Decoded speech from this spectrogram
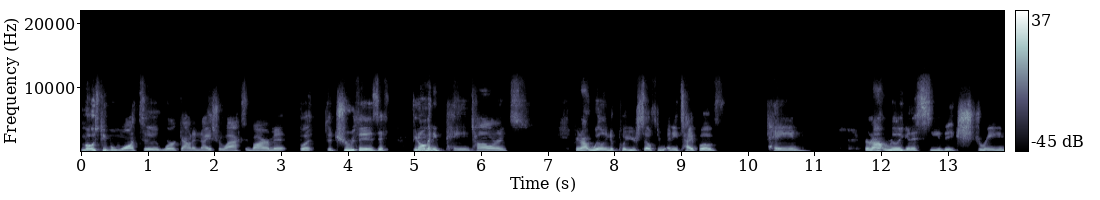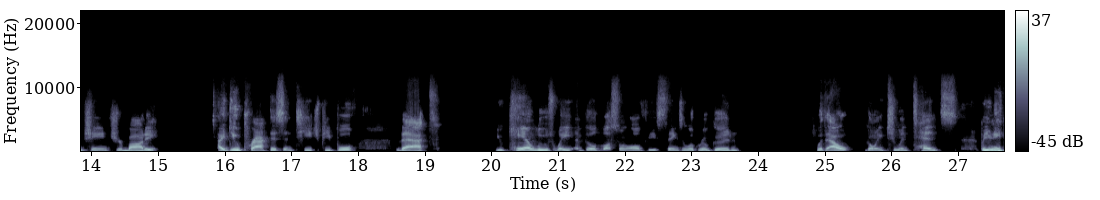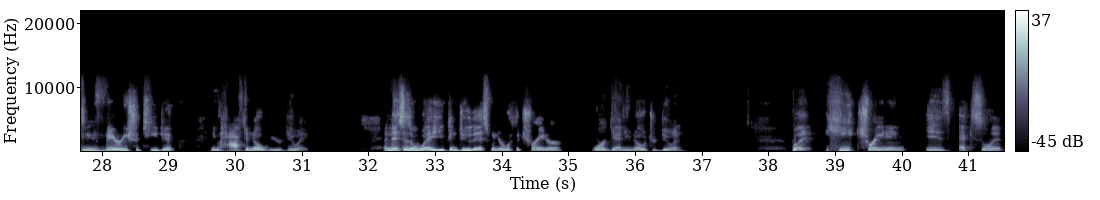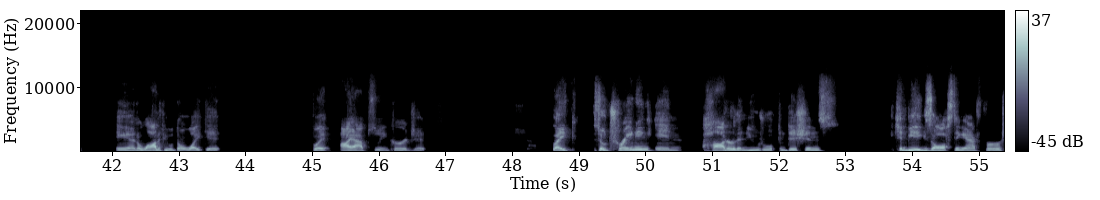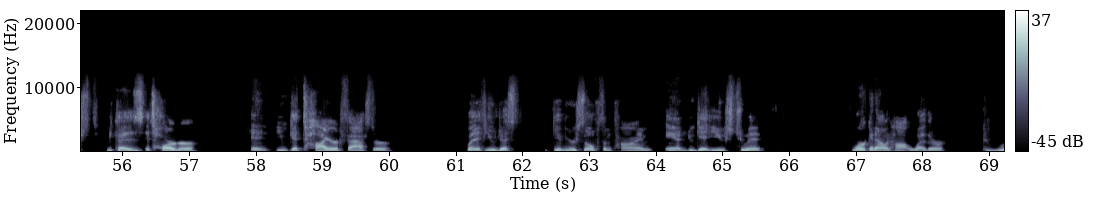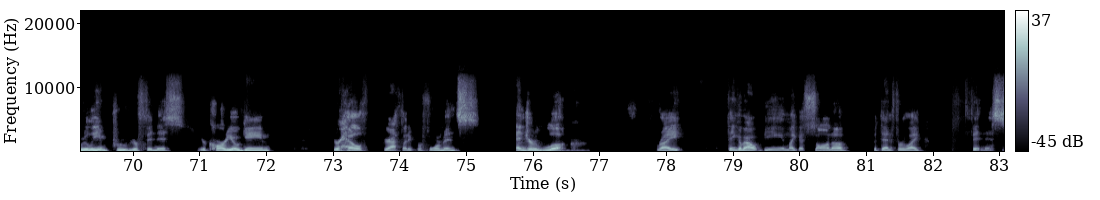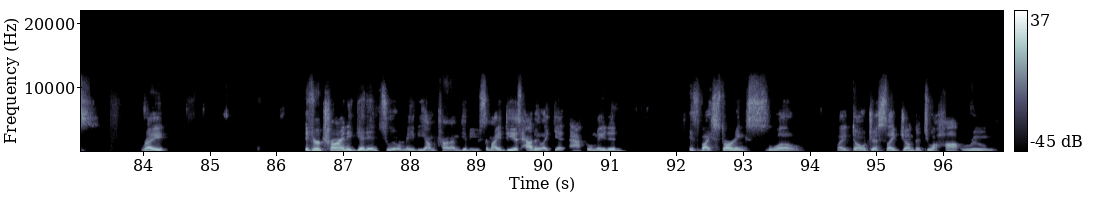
most people want to work out in a nice, relaxed environment, but the truth is, if, if you don't have any pain tolerance, if you're not willing to put yourself through any type of pain, you're not really going to see the extreme change your body. I do practice and teach people that you can lose weight and build muscle and all of these things and look real good without going too intense. But you need to be very strategic and you have to know what you're doing. And this is a way you can do this when you're with a trainer, or again, you know what you're doing. But heat training is excellent, and a lot of people don't like it, but I absolutely encourage it. Like, so training in hotter than usual conditions can be exhausting at first because it's harder and you get tired faster. But if you just give yourself some time and you get used to it, working out in hot weather could really improve your fitness, your cardio game, your health, your athletic performance, and your look. Right? Think about being in like a sauna, but then for like fitness right? If you're trying to get into it, or maybe I'm trying, I'm giving you some ideas how to like get acclimated, is by starting slow. Like, don't just like jump into a hot room.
